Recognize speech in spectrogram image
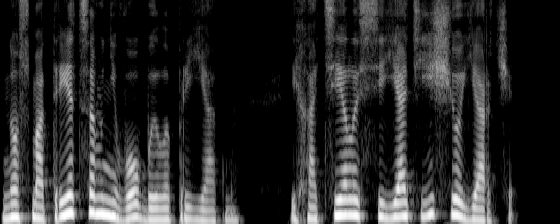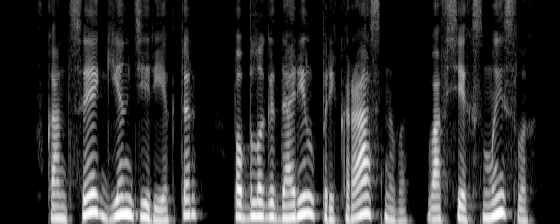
но смотреться в него было приятно. И хотелось сиять еще ярче. В конце гендиректор поблагодарил прекрасного во всех смыслах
